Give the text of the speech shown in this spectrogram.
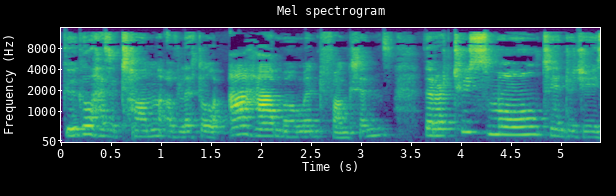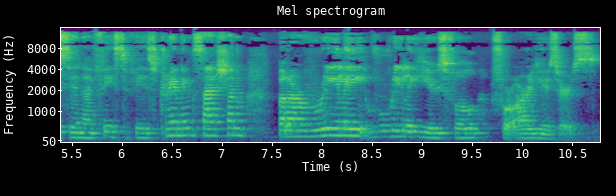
Google has a ton of little aha moment functions that are too small to introduce in a face to face training session, but are really, really useful for our users.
